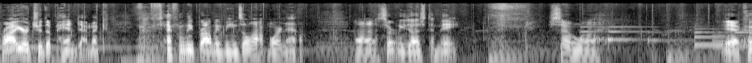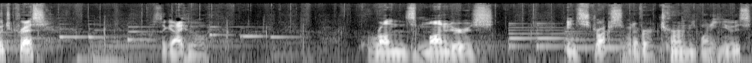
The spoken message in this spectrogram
prior to the pandemic, definitely probably means a lot more now. Uh, it certainly does to me. So, uh, yeah, Coach Chris is the guy who runs, monitors, instructs, whatever term you want to use,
